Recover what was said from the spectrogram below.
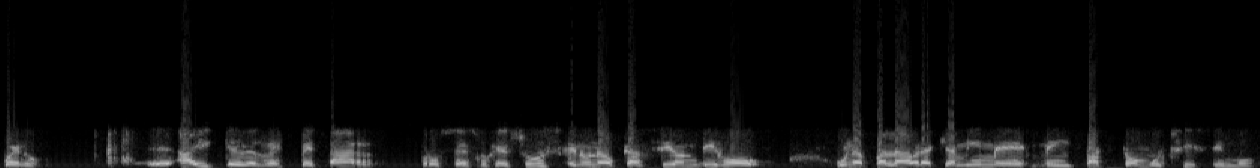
Bueno, eh, hay que respetar procesos. Jesús en una ocasión dijo una palabra que a mí me, impactó muchísimo.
